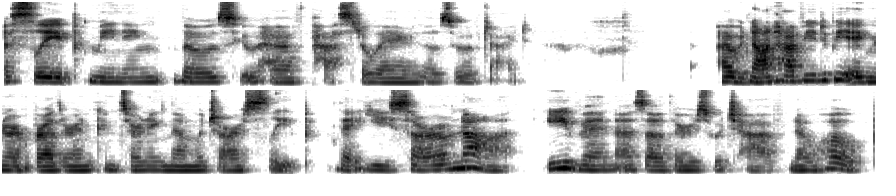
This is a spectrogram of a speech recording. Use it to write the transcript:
Asleep meaning those who have passed away or those who have died. I would not have you to be ignorant, brethren, concerning them which are asleep, that ye sorrow not, even as others which have no hope.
